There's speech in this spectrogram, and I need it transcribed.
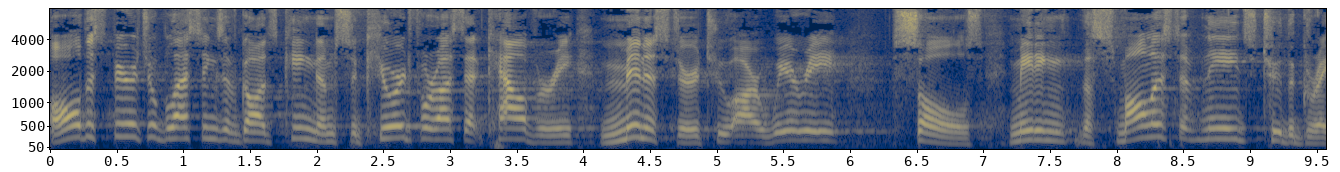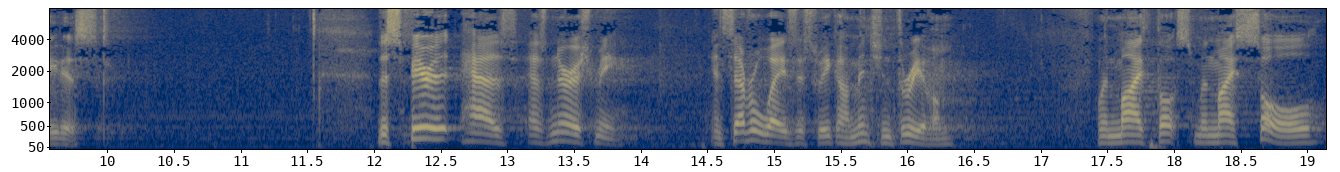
All the spiritual blessings of God's kingdom secured for us at Calvary minister to our weary souls, meeting the smallest of needs to the greatest. The Spirit has, has nourished me in several ways this week. I'll mention three of them. When my, thoughts, when my soul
